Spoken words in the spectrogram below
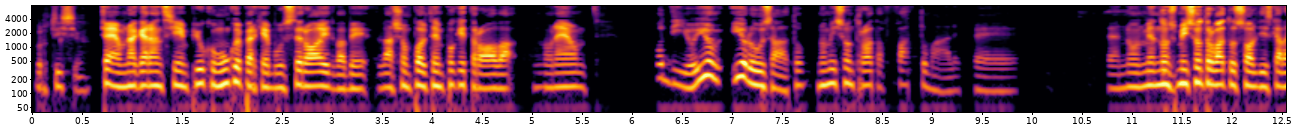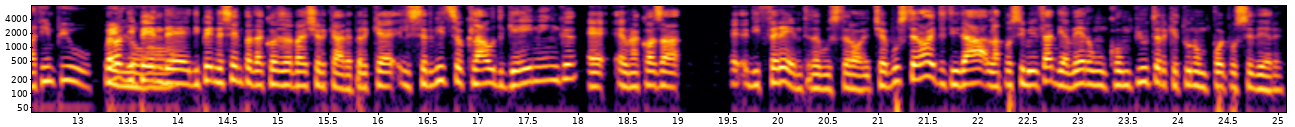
bruttissimo. C'è una garanzia in più comunque perché Boosteroid, vabbè, lascia un po' il tempo che trova. Non è un... Oddio, io, io l'ho usato, non mi sono trovato affatto male. Cioè, eh, non, mi- non mi sono trovato soldi scalati in più. Però quello- dipende, dipende sempre da cosa vai a cercare, perché il servizio cloud gaming è, è una cosa è differente da Boosteroid. Cioè, Boosteroid ti dà la possibilità di avere un computer che tu non puoi possedere.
